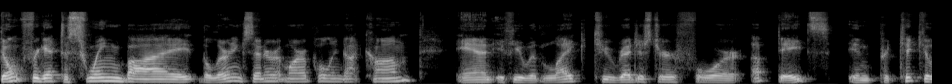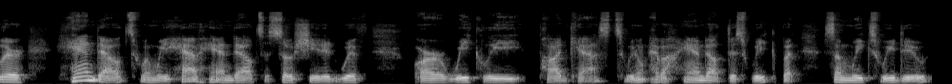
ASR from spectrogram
Don't forget to swing by the Learning Center at marapoling.com. And if you would like to register for updates, in particular handouts, when we have handouts associated with our weekly podcasts, we don't have a handout this week, but some weeks we do.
